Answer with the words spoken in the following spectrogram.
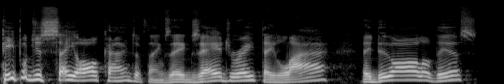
People just say all kinds of things. They exaggerate, they lie, they do all of this.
